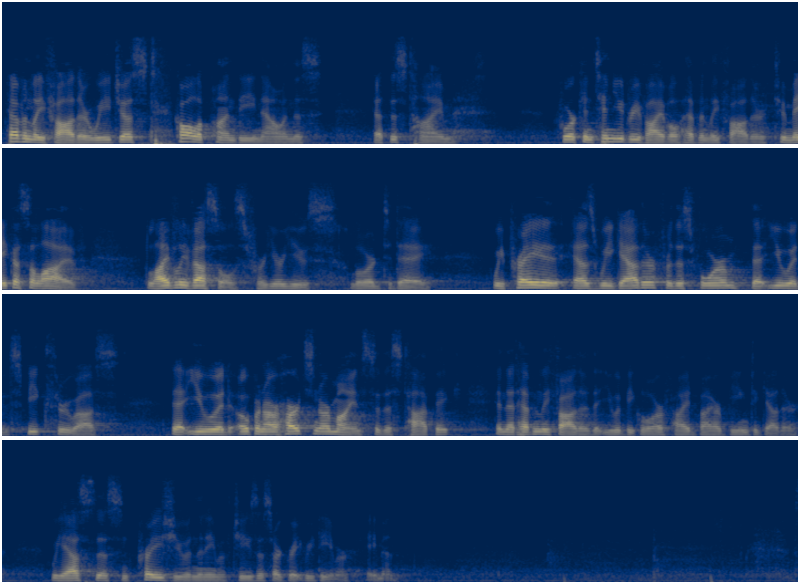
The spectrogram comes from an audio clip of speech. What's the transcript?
Heavenly Father, we just call upon Thee now in this, at this time for continued revival, Heavenly Father, to make us alive, lively vessels for Your use, Lord, today. We pray as we gather for this forum that You would speak through us that you would open our hearts and our minds to this topic, and that, Heavenly Father, that you would be glorified by our being together. We ask this and praise you in the name of Jesus, our great Redeemer. Amen.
